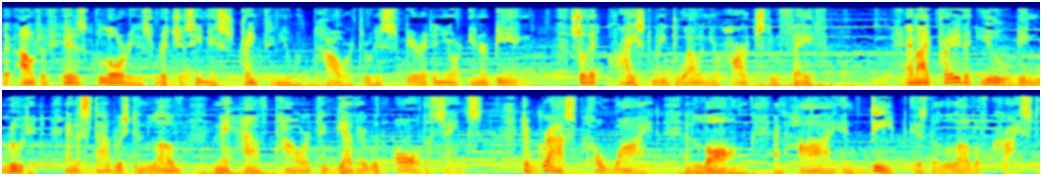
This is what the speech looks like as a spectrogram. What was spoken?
that out of his glorious riches he may strengthen you with power through his Spirit in your inner being, so that Christ may dwell in your hearts through faith. And I pray that you, being rooted and established in love, may have power together with all the saints to grasp how wide and long and high and deep is the love of Christ,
